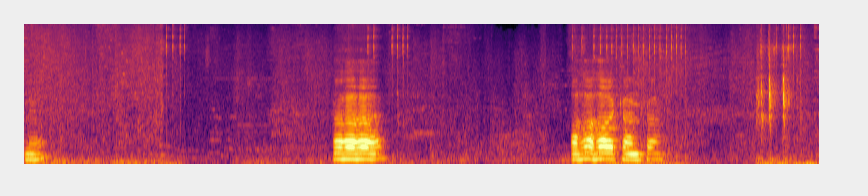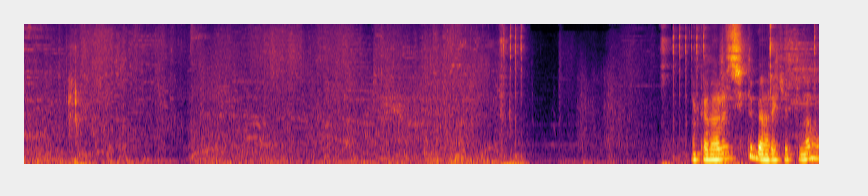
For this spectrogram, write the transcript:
Ne? Ha ha kanka. Ne kadar riskli bir hareket lan o.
